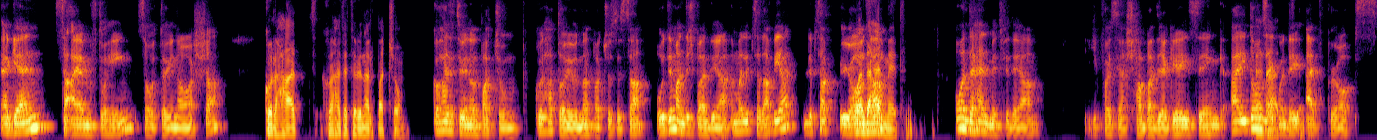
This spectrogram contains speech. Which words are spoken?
Again, saqaja miftuħin, so torina għaxa. Kulħadd kulħadd qed turina l-paċċum. Kuħad jitwina l-paċċu, kullħat tojruna l-paċċu sissa, u di mandiġ bandija, imma libsa l-abjad, libsa joza. Għanda helmet. U għanda helmet fideja. Forsi għax ħabba drag racing. I don't like when they add props.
